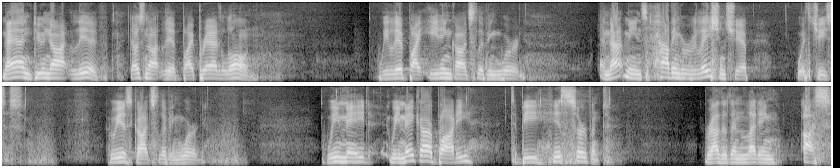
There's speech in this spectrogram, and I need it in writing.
man do not live, does not live by bread alone. We live by eating God's living word. And that means having a relationship with Jesus, who is God's living word we made we make our body to be his servant rather than letting us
